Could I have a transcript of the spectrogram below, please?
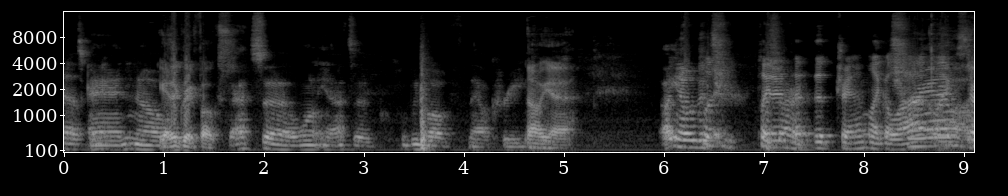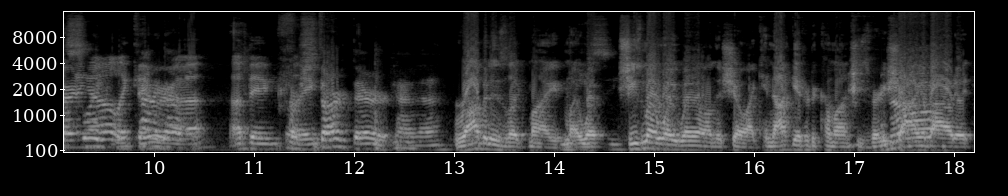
That was great. and you know Yeah, they're great folks. that's uh one. You know, that's a we love Elk Creek. Oh yeah. Uh, you know the Play- Played it at the tram like a lot, Tram, like starting like out, like they were got uh, a big our like start there, kind of. Robin is like my my white, she's my white whale on the show. I cannot get her to come on. She's very shy about it,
